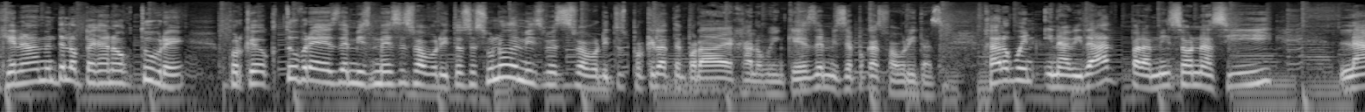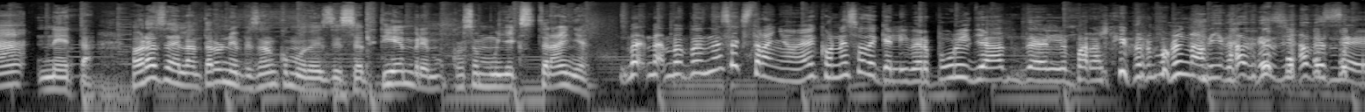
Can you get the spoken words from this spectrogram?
Y generalmente lo pegan a octubre. Porque octubre es de mis meses favoritos. Es uno de mis meses favoritos porque es la temporada de Halloween. Que es de mis épocas favoritas. Halloween y Navidad para mí son así. La neta. Ahora se adelantaron y empezaron como desde septiembre. Cosa muy extraña. Pues no es extraño, ¿eh? Con eso de que Liverpool ya, del- para Liverpool Navidad es ya desde,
